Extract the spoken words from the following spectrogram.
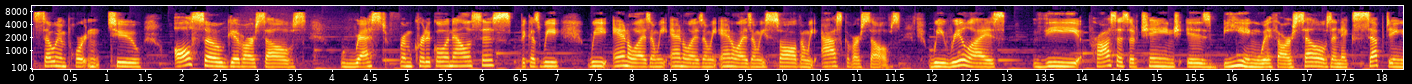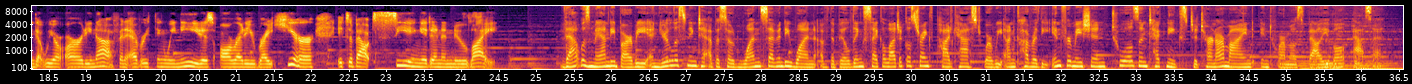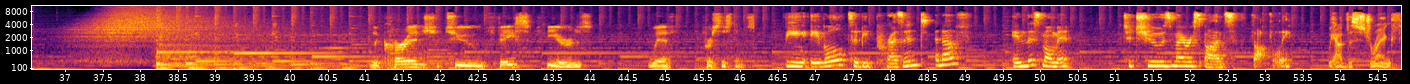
So important to also give ourselves rest from critical analysis because we we analyze and we analyze and we analyze and we solve and we ask of ourselves. We realize the process of change is being with ourselves and accepting that we are already enough and everything we need is already right here. It's about seeing it in a new light that was Mandy Barbie, and you're listening to episode 171 of the Building Psychological Strength podcast, where we uncover the information, tools, and techniques to turn our mind into our most valuable asset. The courage to face fears with persistence. Being able to be present enough in this moment to choose my response thoughtfully. We have the strength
